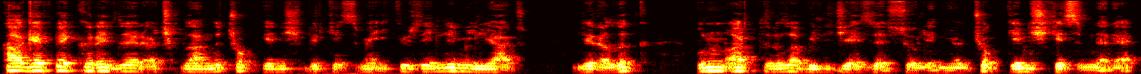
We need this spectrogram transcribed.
KGP kredileri açıklandı. Çok geniş bir kesime 250 milyar liralık. Bunun arttırılabileceği de söyleniyor. Çok geniş kesimlere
